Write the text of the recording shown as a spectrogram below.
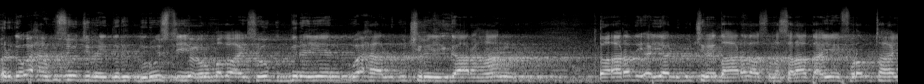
Marka waxaan ku soo jirnay duruustii iyo culummadu ay soo gudbinayeen waxaa lagu jiray gaar ahaan dahaaradii ayaa lagu jiray dahaaradaasuna salaada ayay fura u tahay.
